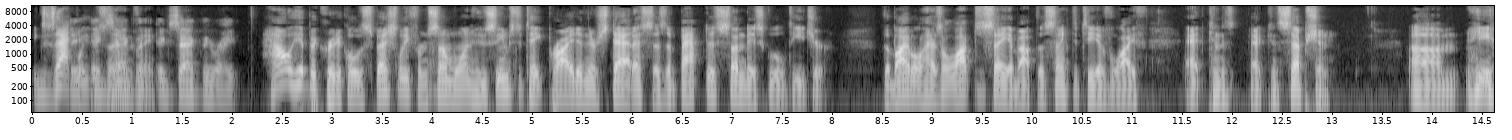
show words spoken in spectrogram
Exactly the exactly, same thing. Exactly right. How hypocritical, especially from someone who seems to take pride in their status as a Baptist Sunday school teacher. The Bible has a lot to say about the sanctity of life at con- at conception. Um, he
